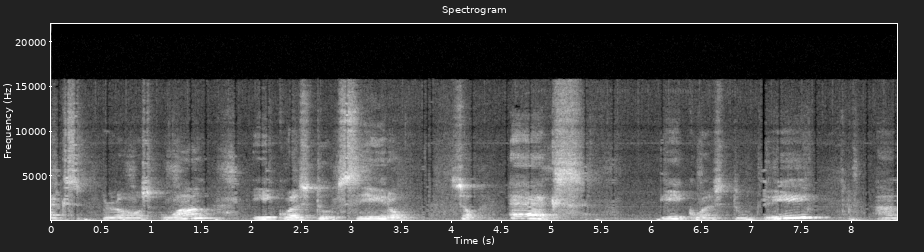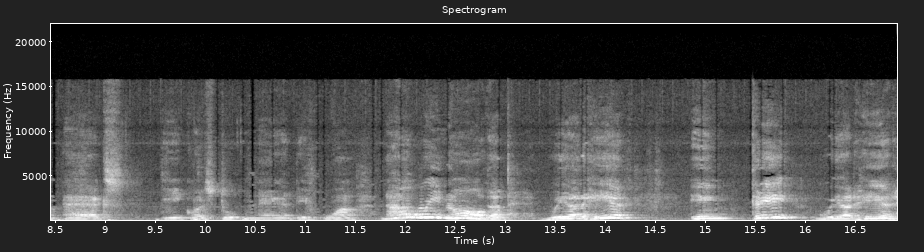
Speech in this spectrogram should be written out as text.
x plus 1 equals to 0. So x equals to 3 and x equals to negative 1. Now we know that we are here in 3, we are here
